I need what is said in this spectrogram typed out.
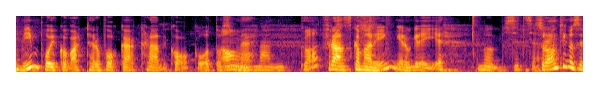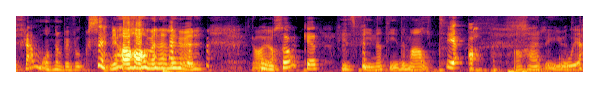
min pojke har varit här och bakat kladdkaka åt oss oh, med franska maränger och grejer. Mumsigt så. Så du har någonting att se fram emot när du blir vuxen. Ja, men eller hur? Ja, ja. Godsaker. finns fina tider med allt. Ja. Åh herregud. Oh, ja.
